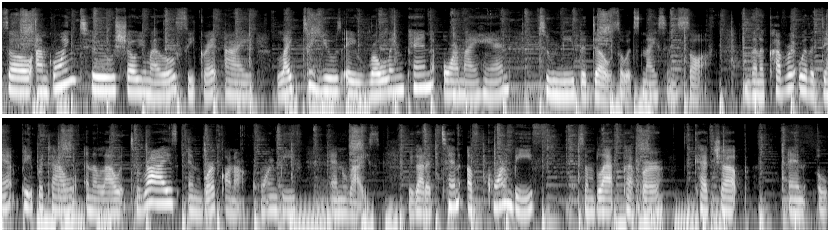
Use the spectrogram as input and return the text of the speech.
So I'm going to show you my little secret. I like to use a rolling pin or my hand to knead the dough so it's nice and soft. I'm gonna cover it with a damp paper towel and allow it to rise and work on our corned beef and rice. We got a tin of corned beef, some black pepper, ketchup, and oh,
